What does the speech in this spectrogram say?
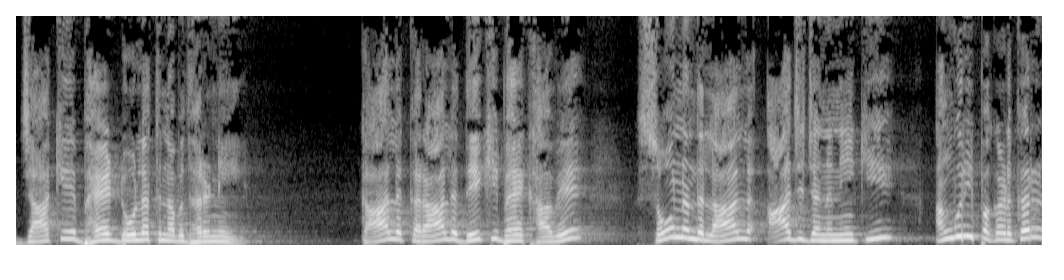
जाके भय डोलत नब धरणी। काल कराल देखी भय खावे, सोनंद लाल आज जननी की अंगुरी पकड़कर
